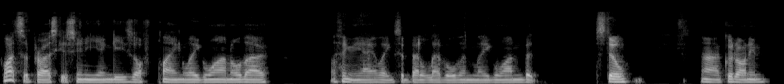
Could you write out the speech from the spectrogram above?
Quite surprised Kusini Yengi's off playing League One, although I think the A League's a better level than League One, but still, uh, good on him.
